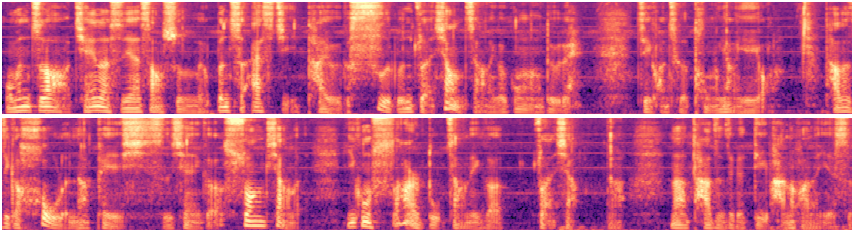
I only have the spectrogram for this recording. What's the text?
我们知道前一段时间上市的那个奔驰 S 级，它有一个四轮转向的这样的一个功能，对不对？这款车同样也有了。它的这个后轮呢可以实现一个双向的，一共十二度这样的一个转向啊。那它的这个底盘的话呢，也是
